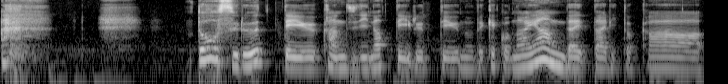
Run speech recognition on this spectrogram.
どうするっていう感じになっているっていうので結構悩んでたりとか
